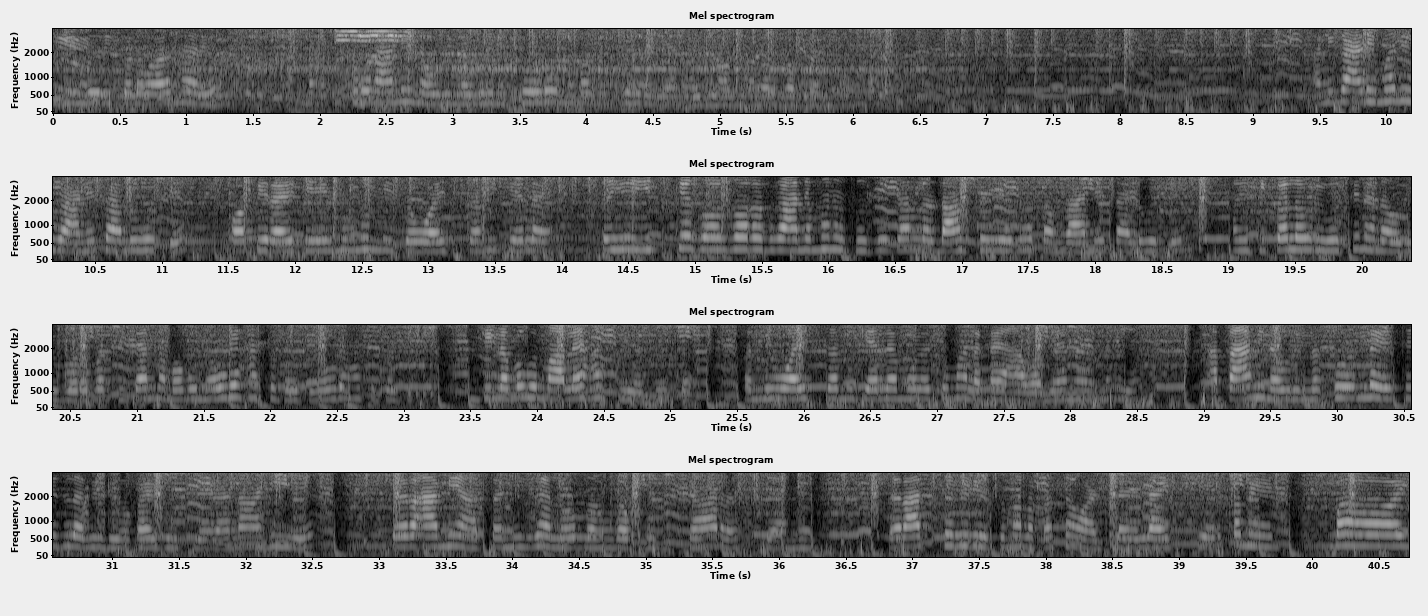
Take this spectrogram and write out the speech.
दिंडोरीकडे वळणार आहे. मग तिकडून आम्ही नवरीला घरी सोडून मग घरी. आणि गाडीमध्ये गाणे चालू होते. कॉपीराईट येईल म्हणून मी तो वॉईस कमी केला आहे तर हे इतके जोर जोरात गाणे म्हणत होते. त्यांना डान्स येत होता. गाणे चालू होते. आणि ती कलवरी होती ना नवरी बरोबर ती त्यांना बघून एवढे हसत होते एवढे हसत होते. तिला बघून मलाही हसू येत होतं. पण मी वॉईस कमी केल्यामुळे तुम्हाला काही आवाज येणार नाही आहे आता आम्ही नवरीला सोडलं आहे तिथला व्हिडिओ काय घेतलेला नाही आहे तर आम्ही आता निघालो गंगापूरच्या रस्त्याने. तर आजचा व्हिडिओ तुम्हाला कसा वाटला लाईक शेअर कमेंट बाय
